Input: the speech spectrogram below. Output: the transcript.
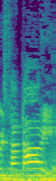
un peu sa taille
